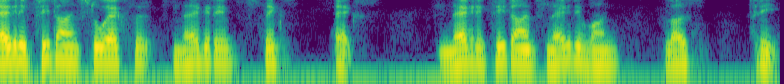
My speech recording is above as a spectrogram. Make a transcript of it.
negative 3 times 2x negative 6x negative 3 times negative 1 plus 3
